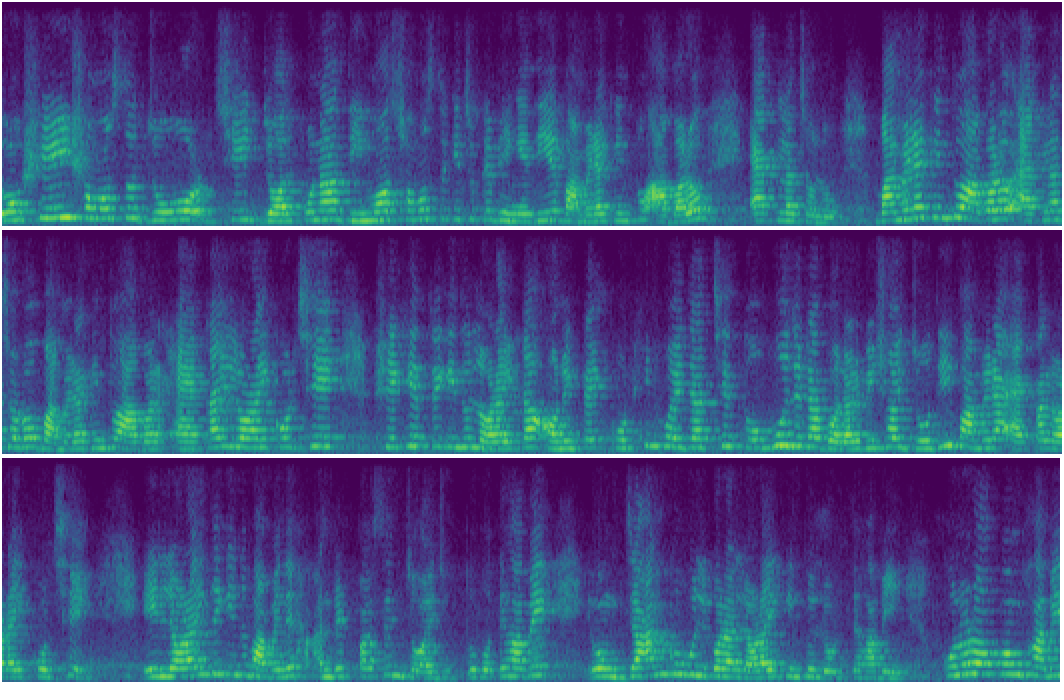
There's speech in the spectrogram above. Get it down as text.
এবং সেই সমস্ত জোর, সেই জল্পনা, দ্বিমত সমস্ত কিছুকে ভেঙে দিয়ে বামেরা কিন্তু আবারও একলা চলো। বামেরা কিন্তু আবারও একলা চলো বামেরা কিন্তু আবার একাই লড়াই করছে। সেক্ষেত্রে কিন্তু লড়াইটা অনেকটাই কঠিন হয়ে যাচ্ছে। তবুও যেটা বলার বিষয়, যদি বামেরা একা লড়াই করছে, এই লড়াইতে কিন্তু বামেদের হান্ড্রেড পার্সেন্ট জয়যুক্ত হতে হবে এবং যান কবুল করার লড়াই কিন্তু লড়তে হবে। কোনো রকমভাবে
